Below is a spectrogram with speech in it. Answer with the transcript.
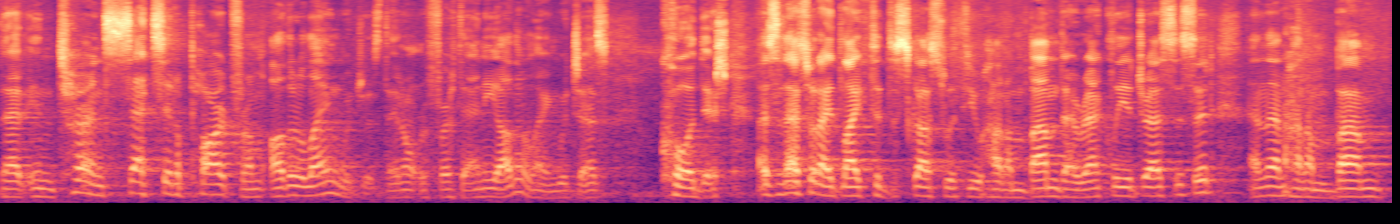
that in turn sets it apart from other languages? They don't refer to any other language as Kodesh. So that's what I'd like to discuss with you. Harambam directly addresses it, and then Harambam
